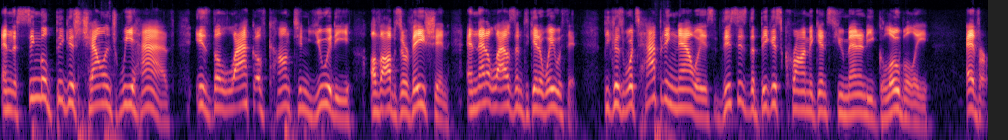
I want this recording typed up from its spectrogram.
And the single biggest challenge we have is the lack of continuity of observation. And that allows them to get away with it. Because what's happening now is this is the biggest crime against humanity globally ever.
